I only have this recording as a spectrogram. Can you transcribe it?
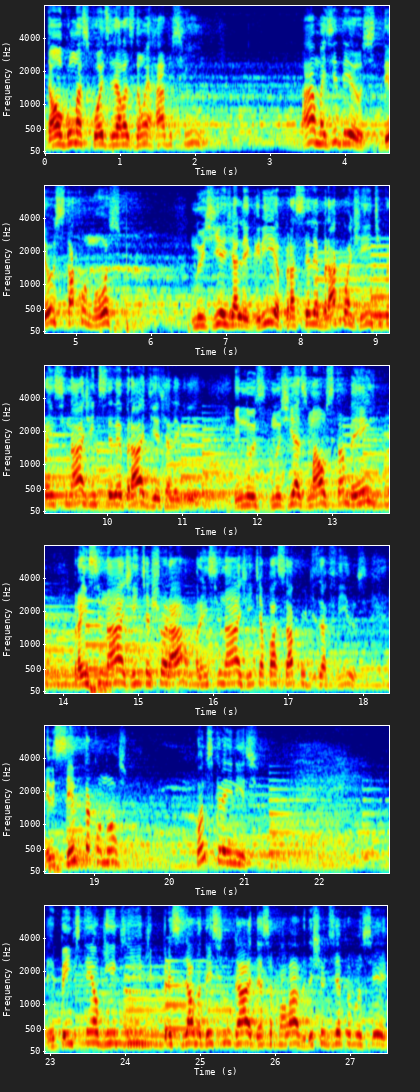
Então algumas coisas elas dão errado sim. Ah, mas e Deus? Deus está conosco nos dias de alegria para celebrar com a gente, para ensinar a gente a celebrar dias de alegria. E nos, nos dias maus também, para ensinar a gente a chorar, para ensinar a gente a passar por desafios. Ele sempre está conosco. Quantos creem nisso? De repente tem alguém aqui que precisava desse lugar, dessa palavra. Deixa eu dizer para você:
